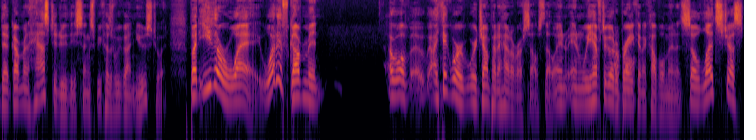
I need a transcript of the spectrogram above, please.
that government has to do these things because we've gotten used to it. But either way, what if government uh, well, I think we're we're jumping ahead of ourselves though, and and we have to go to break in a couple minutes. So let's just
